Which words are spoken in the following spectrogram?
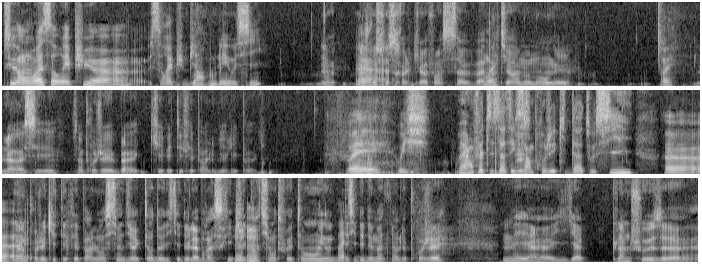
Parce qu'en vrai, ça aurait, pu, euh, ça aurait pu bien rouler aussi. Ouais. Bah, Je pense que ce sera le cas. Enfin, ça va ouais. partir un moment, mais. Ouais. Là, c'est, c'est un projet bah, qui avait été fait par Louis à l'époque. Ouais, oui. Ouais, en fait, c'est ça, c'est que Ouais. c'est un projet qui date aussi. Euh, Un projet qui était fait par l'ancien directeur d'Odyssée de la brasserie qui est Mm, mm. parti entre temps. Ils ont Ouais. décidé de maintenir le projet. Mais euh, il y a plein de choses euh,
